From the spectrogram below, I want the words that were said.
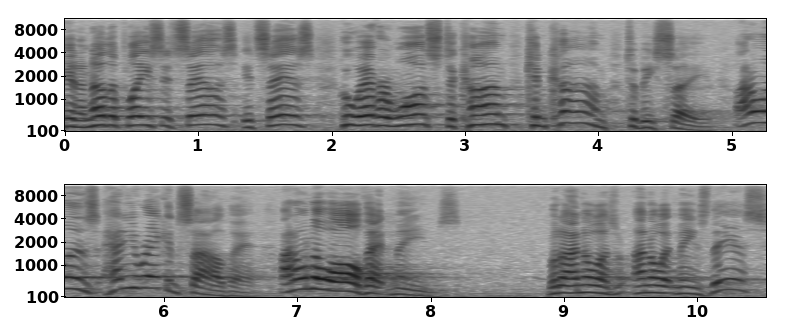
In another place, it says, it says Whoever wants to come can come to be saved. I don't how do you reconcile that? I don't know all that means. But I know, I know it means this.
